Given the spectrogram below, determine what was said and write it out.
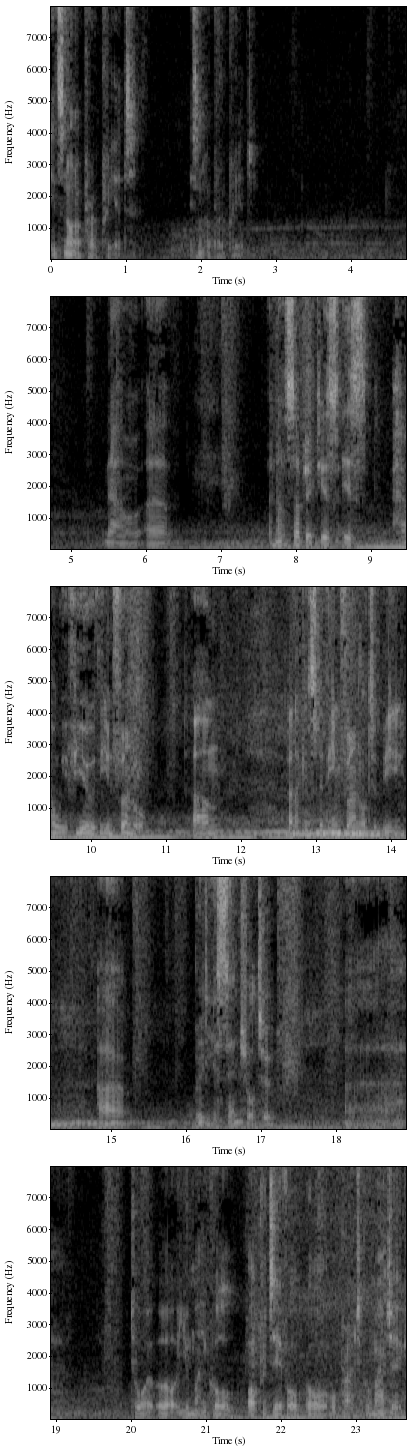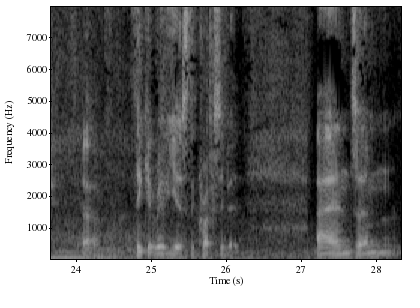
it's not appropriate. Isn't appropriate. Now, uh, another subject is is how we view the infernal, um, and I consider the infernal to be uh, really essential to what you might call operative or, or, or practical magic. Uh, I think it really is the crux of it, and um,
